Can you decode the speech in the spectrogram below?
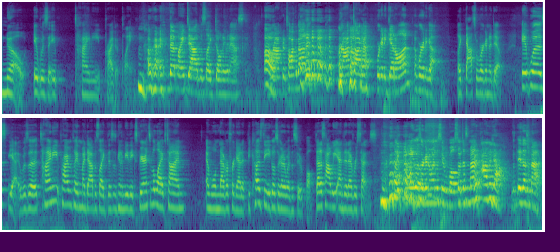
No, it was a tiny private plane Okay. that my dad was like, don't even ask. Oh. We're not gonna talk about it. we're not gonna talk about it. We're gonna get on and we're gonna go. Like that's what we're gonna do. It was yeah, it was a tiny private plane. that My dad was like, this is gonna be the experience of a lifetime. And we'll never forget it because the Eagles are to win the Super Bowl. That is how we ended every sentence. Like the Eagles are to win the Super Bowl, so it doesn't matter. Without a doubt. It doesn't matter.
